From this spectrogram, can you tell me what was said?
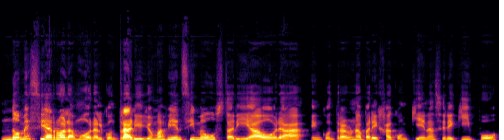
no me cierro al amor, al contrario, yo más bien sí me gustaría ahora encontrar una pareja con quien hacer equipo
